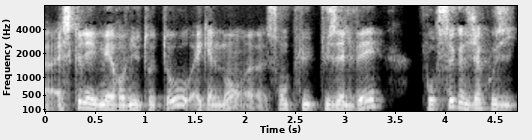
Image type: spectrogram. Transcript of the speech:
Euh, est-ce que les mes revenus totaux également euh, sont plus plus élevés pour ceux que de jacuzzi?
